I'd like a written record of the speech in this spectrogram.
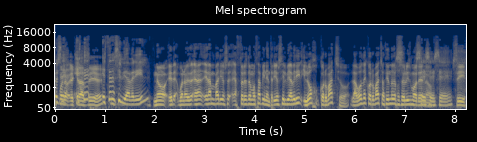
O sea, Bueno, es que era este, así, ¿eh? ¿Este era Silvia Abril? No, era- bueno, eran, eran varios actores de Homo Zapping, entre ellos Silvia Abril y luego Corbacho, la voz de Corbacho haciendo de José Luis Moreno. Sí, sí, sí. Sí.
